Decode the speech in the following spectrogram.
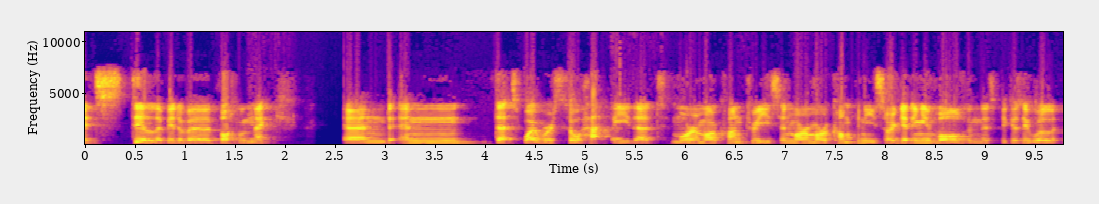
it's still a bit of a bottleneck and and that's why we're so happy that more and more countries and more and more companies are getting involved in this because it will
